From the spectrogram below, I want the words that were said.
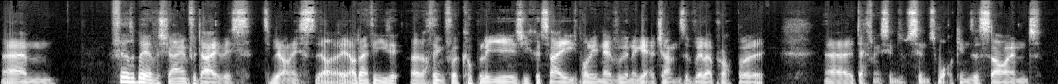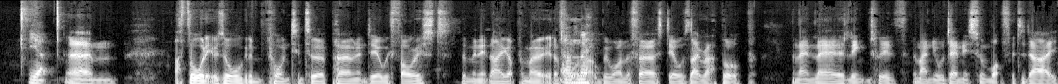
Um, feels a bit of a shame for Davis, to be honest. I, I don't think he's, I think for a couple of years you could say he's probably never going to get a chance at Villa properly. Uh, definitely since since Watkins has signed. Yeah. Um, I thought it was all going to be pointing to a permanent deal with Forest the minute they got promoted. I thought um, that would be one of the first deals they wrap up. And then they're linked with Emmanuel Dennis from Watford today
